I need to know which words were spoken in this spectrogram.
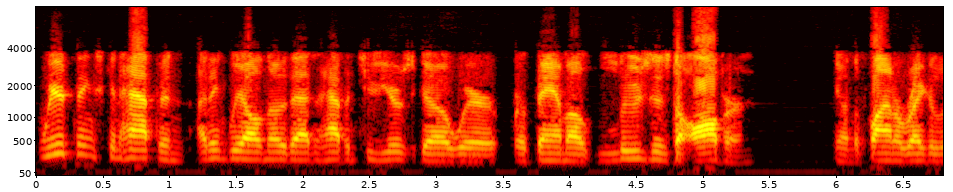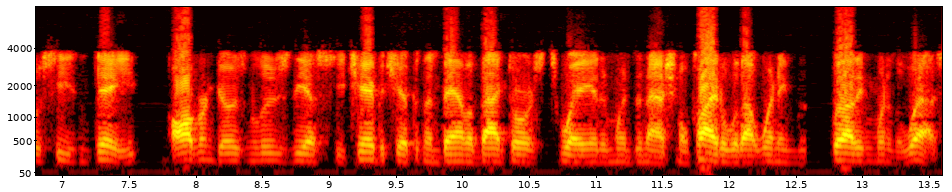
weird things can happen. I think we all know that. It happened two years ago where, where Bama loses to Auburn, you know, in the final regular season date, Auburn goes and loses the SEC championship, and then Bama backdoors its way in and wins the national title without winning without even winning the West.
